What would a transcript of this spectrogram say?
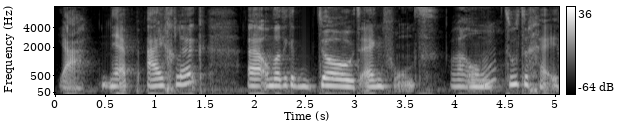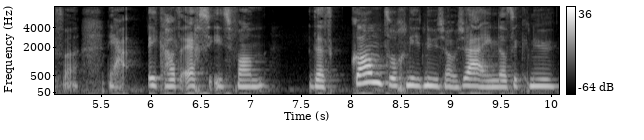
ja, nep eigenlijk. Eh, omdat ik het doodeng vond. Waarom? Om toe te geven. Ja, ik had echt zoiets van... Dat kan toch niet nu zo zijn dat ik nu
